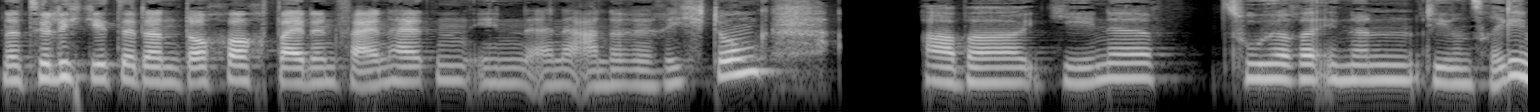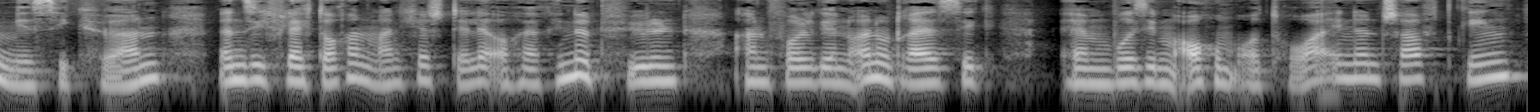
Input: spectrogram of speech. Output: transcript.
Natürlich geht er dann doch auch bei den Feinheiten in eine andere Richtung. Aber jene ZuhörerInnen, die uns regelmäßig hören, werden sich vielleicht doch an mancher Stelle auch erinnert fühlen an Folge 39, ähm, wo es eben auch um AutorInnenschaft ging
